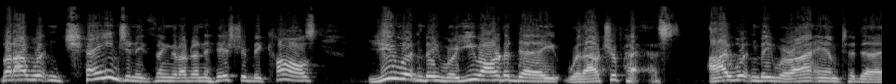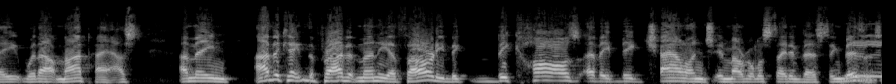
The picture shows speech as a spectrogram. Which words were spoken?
But I wouldn't change anything that I've done in history because you wouldn't be where you are today without your past. I wouldn't be where I am today without my past. I mean, I became the private money authority be- because of a big challenge in my real estate investing business.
